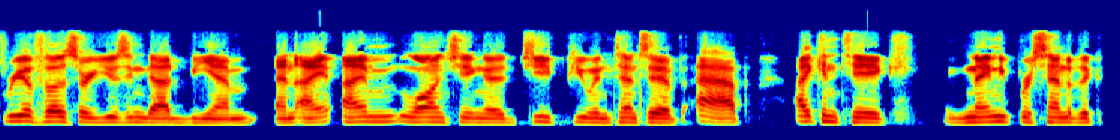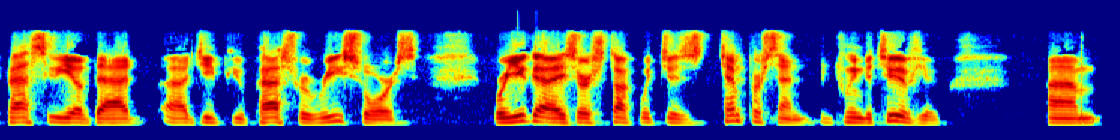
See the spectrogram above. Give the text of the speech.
three of us are using that VM, and I, I'm launching a GPU intensive app. I can take 90% of the capacity of that uh, GPU pass through resource, where you guys are stuck with just 10% between the two of you. Um,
